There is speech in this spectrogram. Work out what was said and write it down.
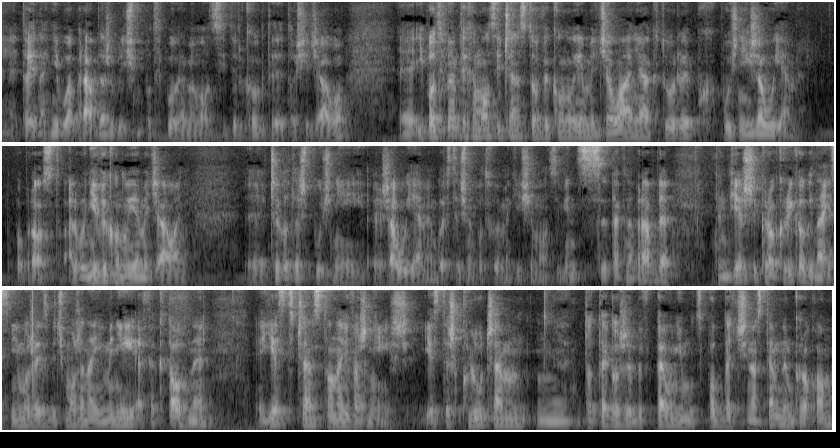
e, to jednak nie była prawda, że byliśmy pod wpływem emocji, tylko gdy to się działo. E, I pod wpływem tych emocji często wykonujemy działania, których później żałujemy po prostu, albo nie wykonujemy działań, e, czego też później żałujemy, bo jesteśmy pod wpływem jakiejś emocji. Więc tak naprawdę ten pierwszy krok, recognize, mimo że jest być może najmniej efektowny, jest często najważniejszy. Jest też kluczem mm, do tego, żeby w pełni móc poddać się następnym krokom,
